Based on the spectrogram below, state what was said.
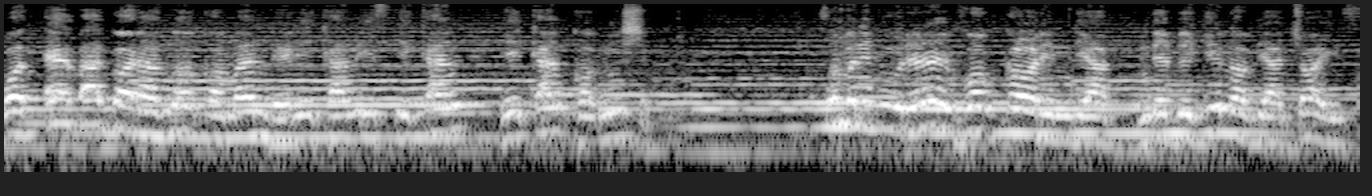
whatever God has not commanded, He can He can He can commission. So many people they don't involve God in their in the beginning of their choice,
